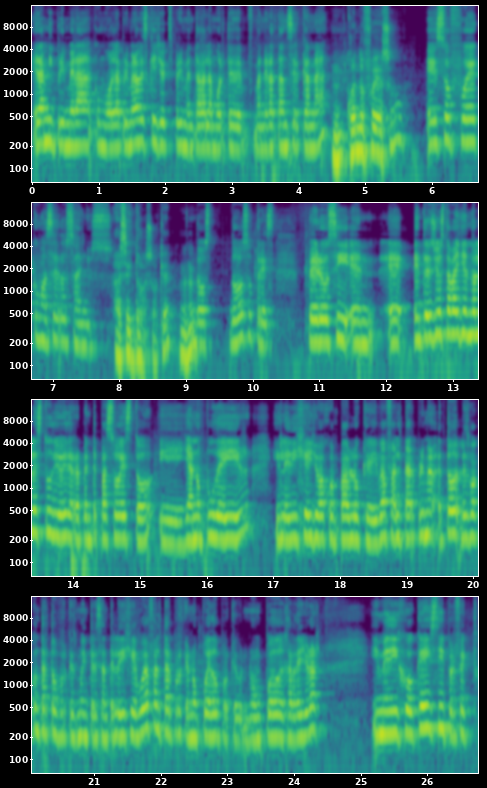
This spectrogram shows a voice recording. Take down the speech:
era mi primera, como la primera vez que yo experimentaba la muerte de manera tan cercana. Mm, ¿Cuándo fue eso? Eso fue como hace dos años. Hace dos, ¿ok? dos, dos o tres. Pero sí, en, eh, entonces yo estaba yendo al estudio y de repente pasó esto y ya no pude ir y le dije yo a Juan Pablo que iba a faltar, primero, todo, les voy a contar todo porque es muy interesante, le dije voy a faltar porque no puedo, porque no puedo dejar de llorar. Y me dijo, ok, sí, perfecto.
